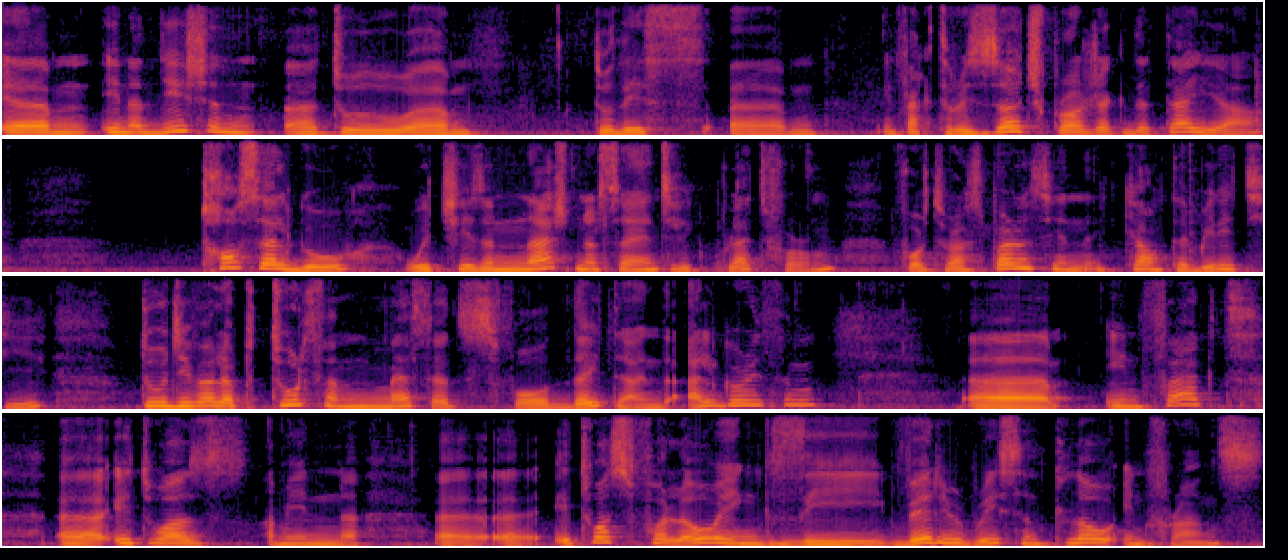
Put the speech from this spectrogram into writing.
um, in addition uh, to, um, to this, um, in fact, research project, Dataia, Transalgo, which is a national scientific platform for transparency and accountability, to develop tools and methods for data and algorithm. Uh, in fact, uh, it was, I mean, uh, uh it was following the very recent law in France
